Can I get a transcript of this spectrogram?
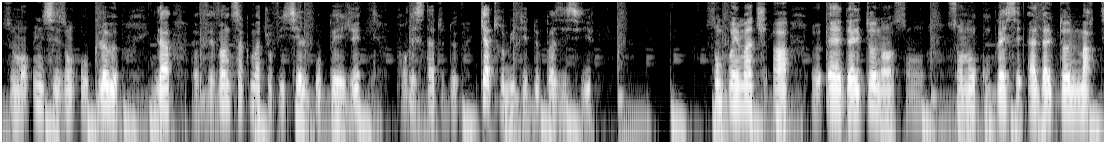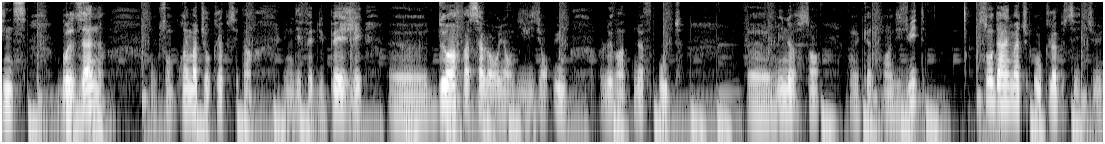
seulement une saison au club. Il a euh, fait 25 matchs officiels au PSG pour des stats de 4 buts et 2 passes décisives. Son premier match à euh, Adalton, hein, son, nom complet c'est Adalton Martins Bolzan. Son premier match au club c'est une défaite du PSG 2-1 euh, face à Lorient en division 1 le 29 août 1998. Son dernier match au club, c'est une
